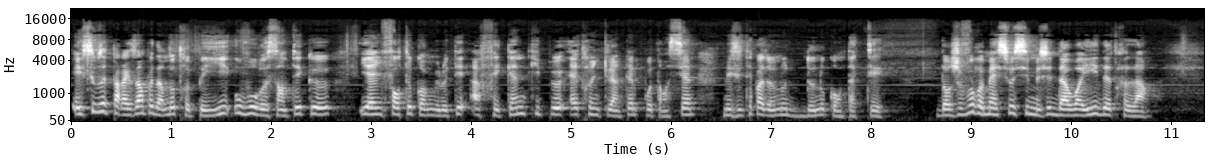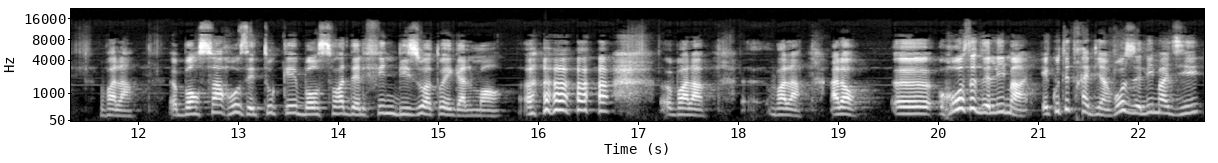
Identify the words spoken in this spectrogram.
Et si vous êtes par exemple dans notre pays où vous ressentez qu'il y a une forte communauté africaine qui peut être une clientèle potentielle, n'hésitez pas de nous, de nous contacter. Donc, je vous remercie aussi, Monsieur Dawaï, d'être là. Voilà. Euh, bonsoir, Rose et Touquet. Bonsoir, Delphine. Bisous à toi également. voilà. Euh, voilà. Alors, euh, Rose de Lima, écoutez très bien. Rose de Lima dit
